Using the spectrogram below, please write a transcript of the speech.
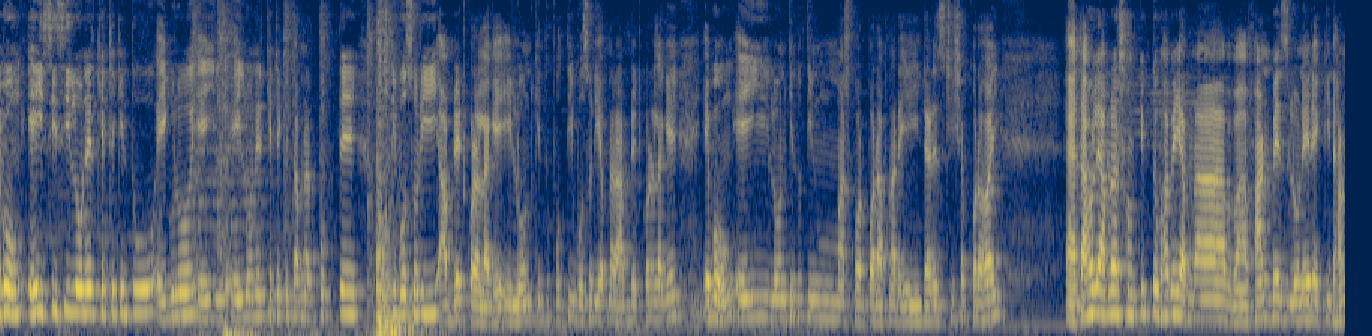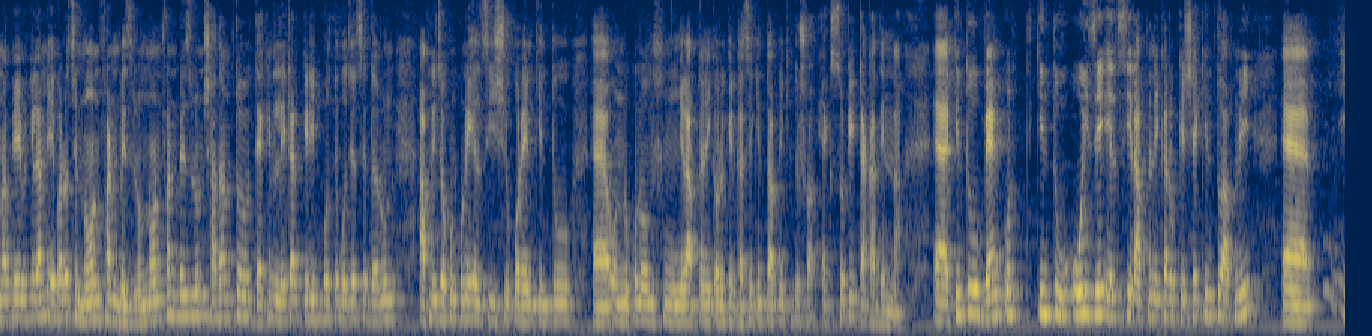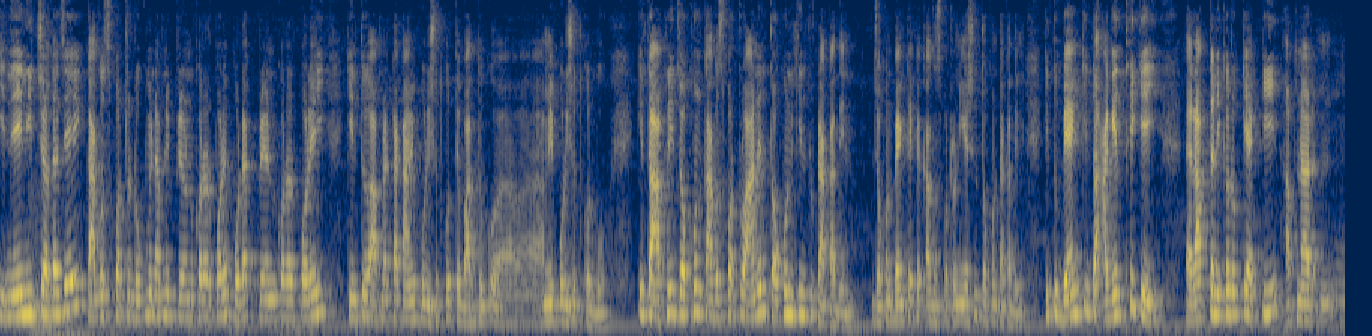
এবং এই সিসি লোনের ক্ষেত্রে কিন্তু এইগুলো, এই এই লোনের ক্ষেত্রে কিন্তু আপনার প্রত্যেক প্রতি বছরই আপডেট করা লাগে। এই লোন কিন্তু প্রতি বছরই আপনার আপডেট করা লাগে এবং এই লোন কিন্তু তিন মাস পর পর আপনার এই ইন্টারেস্ট হিসাব করা হয়। তাহলে আমরা সংক্ষিপ্তভাবেই আপনার ফান্ড বেজ লোনের একটি ধারণা পেয়ে গেলাম। এবার হচ্ছে non fund base loan non fund base loan সাধারণত দেখেন লেটার ক্রেডিট বলতে বোঝাচ্ছে, ধরুন আপনি যখন কোনো এলসি ইস্যু করেন কিন্তু অন্য কোনো রপ্তানিকারকের কাছে কিন্তু আপনি কিন্তু একশোটি টাকা দেন না। কিন্তু ব্যাংক কিন্তু ওই যে এলসি রপ্তানিকারককে সে কিন্তু আপনি এই নিশ্চয়তা যে কাগজপত্র ডকুমেন্ট আপনি প্রেরণ করার পরে প্রোডাক্ট প্রেরণ করার পরেই কিন্তু আপনার টাকা আমি পরিশোধ করতে বাধ্য আমি পরিশোধ করব। কিন্তু আপনি যখন কাগজপত্র আনেন তখন কিন্তু টাকা দিন। যখন ব্যাংক থেকে কাগজপত্র নিয়ে আসেন তখন টাকা দিন। কিন্তু ব্যাংক কিন্তু আগের থেকেই রপ্তানিকারককে একটি আপনার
